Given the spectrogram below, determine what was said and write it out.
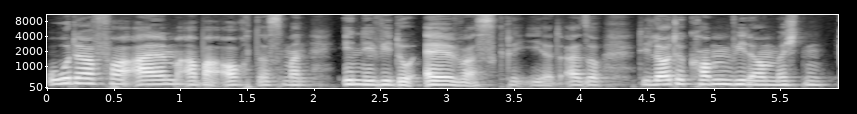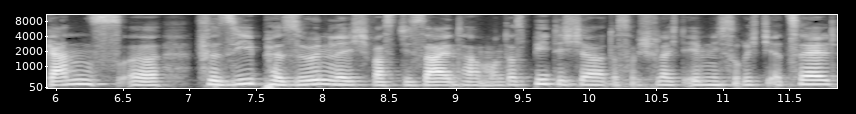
Oder vor allem aber auch, dass man individuell was kreiert. Also die Leute kommen wieder und möchten ganz äh, für sie persönlich was designt haben. Und das biete ich ja, das habe ich vielleicht eben nicht so richtig erzählt.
